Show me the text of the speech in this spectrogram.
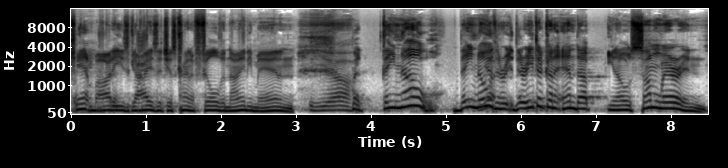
camp bodies, guys that just kind of fill the 90 man. And, yeah. But they know, they know yeah. they're, they're either going to end up, you know, somewhere in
